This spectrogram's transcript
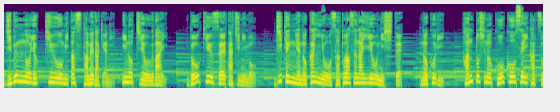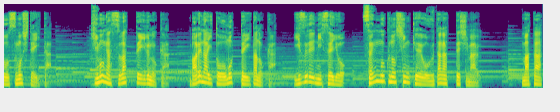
自分の欲求を満たすためだけに命を奪い同級生たちにも事件への関与を悟らせないようにして残り半年の高校生活を過ごしていた。肝が据わっているのかバレないと思っていたのかいずれにせよ戦国の神経を疑ってしまう。また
